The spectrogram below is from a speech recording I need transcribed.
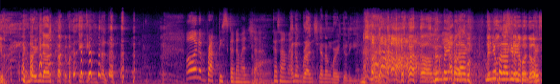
yung, yung ba yung ginagawa? Titinda lang. Oo, na-practice ko naman siya. Kasama Anong ng- branch ka ng Mercury? Doon ba yung palagi? Doon yung palagi may buntis.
